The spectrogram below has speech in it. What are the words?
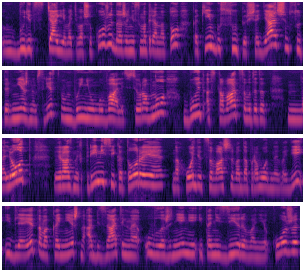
будет стягивать вашу кожу, даже несмотря на то, каким бы супер щадящим, супер нежным средством вы не умывались. Все равно будет оставаться вот этот налет разных примесей, которые находятся в вашей водопроводной воде. И для этого, конечно, обязательное увлажнение и тонизирование кожи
